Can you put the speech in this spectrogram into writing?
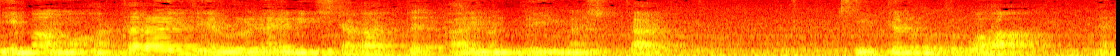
今も働いている霊に従って歩んでいました。言ってることは、ね、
